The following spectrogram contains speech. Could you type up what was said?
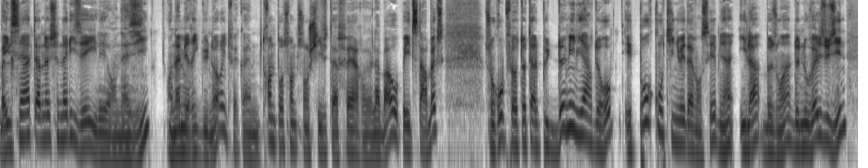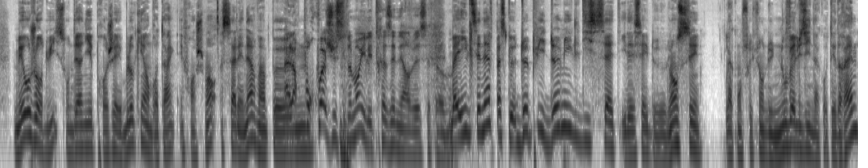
bah, il s'est internationalisé. Il est en Asie, en Amérique du Nord. Il fait quand même 30% de son chiffre d'affaires euh, là-bas, au pays de Starbucks. Son groupe fait au total plus de 2 milliards d'euros. Et pour continuer d'avancer, eh bien, il a besoin de nouvelles usines. Mais aujourd'hui, son dernier projet est bloqué en Bretagne. Et franchement, ça l'énerve un peu. Alors pourquoi justement il est très énervé cet homme? Bah, Il s'énerve parce que depuis 2017, il essaye de lancer la construction d'une nouvelle usine à côté de Rennes.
